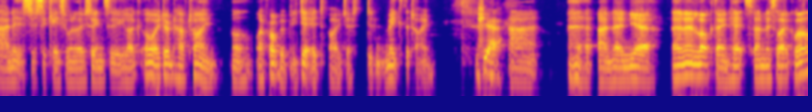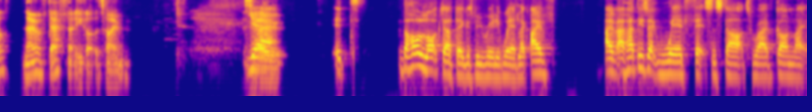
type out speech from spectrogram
and it's just a case of one of those things that you're like, oh, I don't have time. Well, I probably did. I just didn't make the time. yeah Uh, and then yeah, and then lockdown hits, and it's like, well, now I've definitely got the time. Yeah. it's the whole lockdown thing has been really weird. Like I've I've I've had these like weird fits and starts where I've gone like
